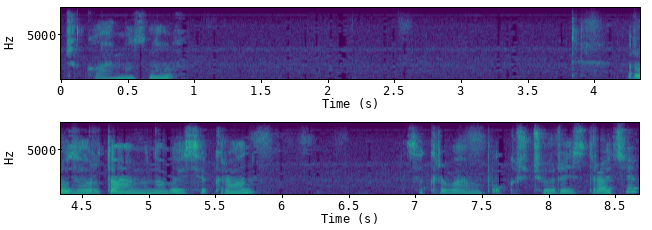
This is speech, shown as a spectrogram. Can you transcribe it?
Чекаємо знов. Розгортаємо на весь екран. Закриваємо поки що реєстрацію.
